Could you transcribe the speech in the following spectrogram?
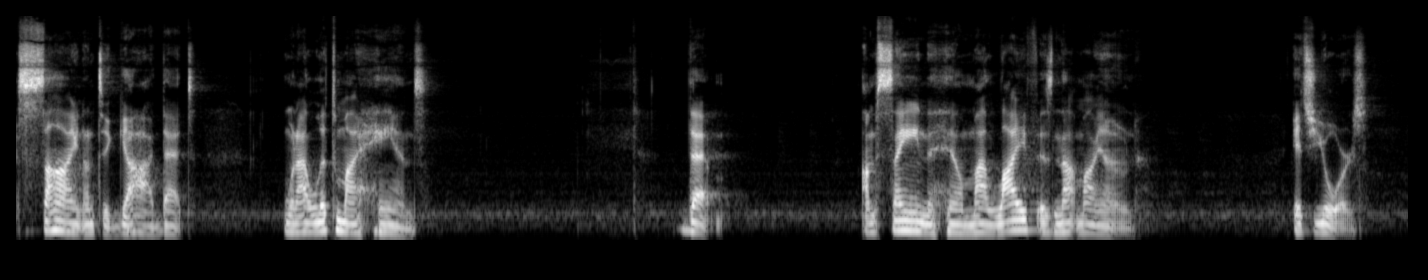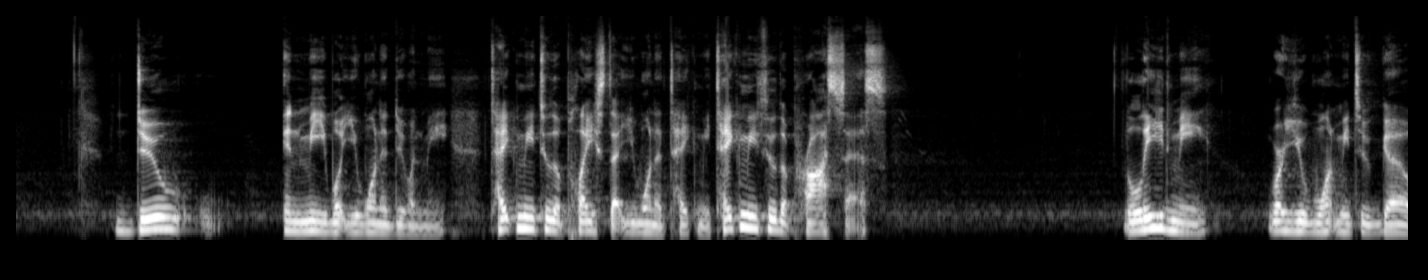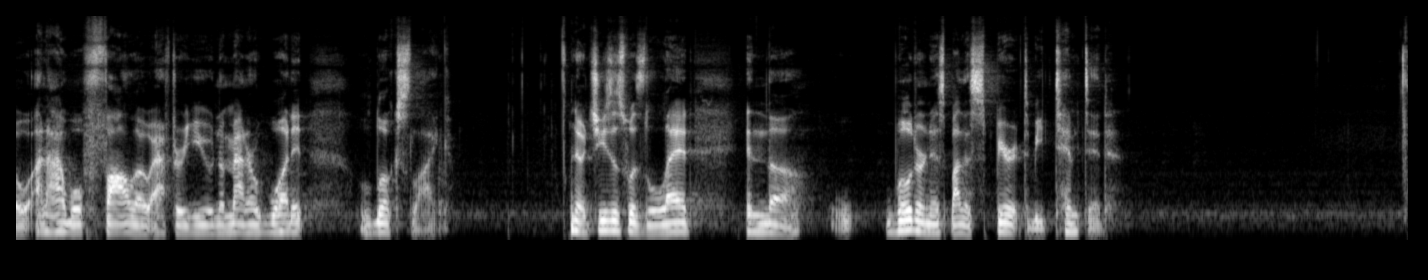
sign unto God that when I lift my hands, that I'm saying to Him, my life is not my own. It's yours do in me what you want to do in me. Take me to the place that you want to take me. Take me through the process. Lead me where you want me to go, and I will follow after you no matter what it looks like. Know, Jesus was led in the wilderness by the Spirit to be tempted.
